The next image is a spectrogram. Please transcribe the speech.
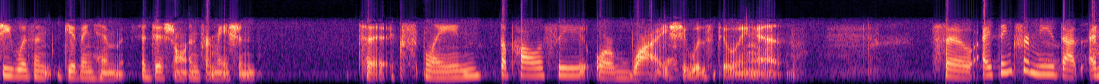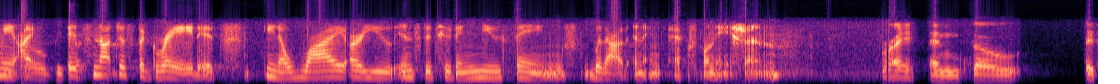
she wasn't giving him additional information to explain the policy or why she was doing it. So I think for me yeah. that I mean so I it's not just the grade it's you know why are you instituting new things without an explanation Right. And so it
